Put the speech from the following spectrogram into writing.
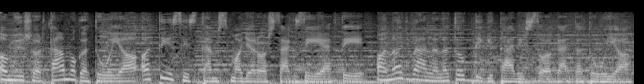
A műsor támogatója a T-Systems Magyarország ZRT, a nagyvállalatok digitális szolgáltatója.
